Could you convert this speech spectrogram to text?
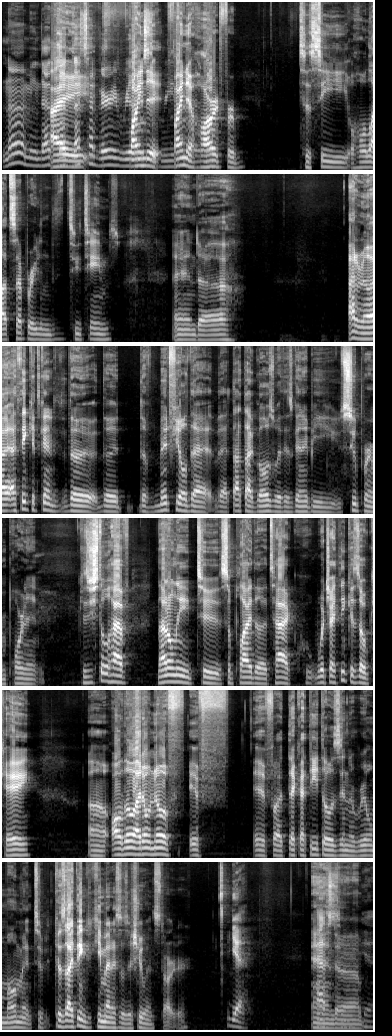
no, I mean that, that I that's a very realistic find it reason find it hard for to see a whole lot separating the two teams, and uh, I don't know. I, I think it's gonna the the the midfield that that Tata goes with is gonna be super important because you still have not only to supply the attack, which I think is okay. Uh, although I don't know if if if uh, Tecatito is in the real moment to because I think Jimenez is a shoe-in starter. Yeah. And uh, yeah.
